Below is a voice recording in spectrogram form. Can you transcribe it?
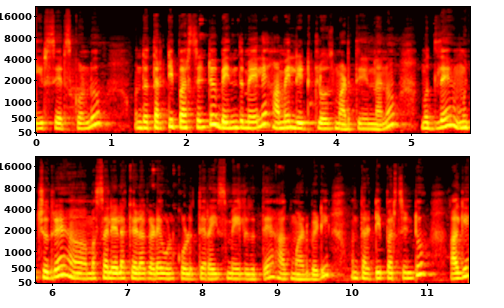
ನೀರು ಸೇರಿಸ್ಕೊಂಡು ಒಂದು ತರ್ಟಿ ಪರ್ಸೆಂಟು ಬೆಂದ ಮೇಲೆ ಆಮೇಲೆ ಲಿಡ್ ಕ್ಲೋಸ್ ಮಾಡ್ತೀನಿ ನಾನು. ಮೊದಲೇ ಮುಚ್ಚಿದ್ರೆ ಮಸಾಲೆ ಎಲ್ಲ ಕೆಳಗಡೆ ಉಳ್ಕೊಳ್ಳುತ್ತೆ ರೈಸ್ ಮೇಲಿರುತ್ತೆ, ಹಾಗೆ ಮಾಡಬೇಡಿ. ಒಂದು ತರ್ಟಿ ಪರ್ಸೆಂಟು ಹಾಗೆ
